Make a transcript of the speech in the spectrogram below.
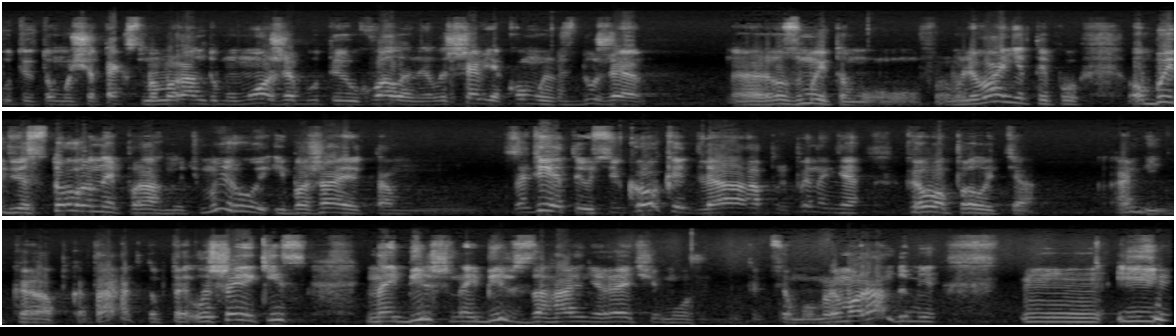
бути в тому, що текст меморандуму може бути ухвалений лише в якомусь дуже е, розмитому формулюванні. Типу, обидві сторони прагнуть миру і бажають там задіяти усі кроки для припинення кровопролиття. Амінь. Крапка. Так, тобто лише якісь найбільш найбільш загальні речі можуть цьому меморандумі. І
